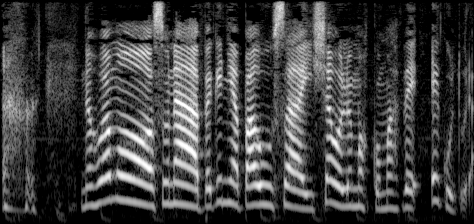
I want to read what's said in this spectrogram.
nos vamos una pequeña pausa y ya volvemos con más de E-Cultura.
